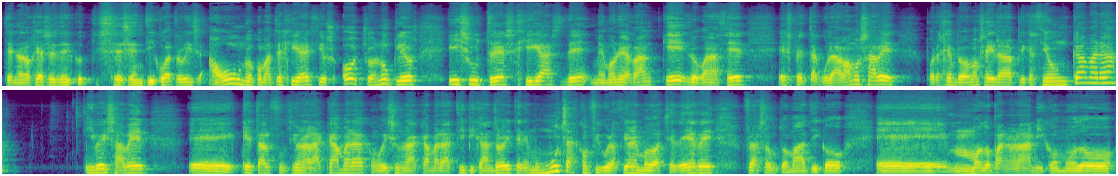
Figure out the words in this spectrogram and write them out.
tecnología 64 bits a 1,3 GHz, 8 núcleos y sus 3 GB de memoria RAM que lo van a hacer espectacular. Vamos a ver, por ejemplo, vamos a ir a la aplicación cámara y vais a ver eh, qué tal funciona la cámara. Como veis es una cámara típica Android. Tenemos muchas configuraciones, modo HDR, flash automático, eh, modo panorámico, modo...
